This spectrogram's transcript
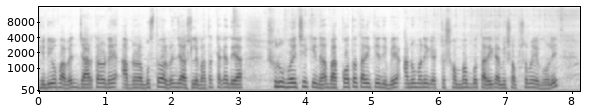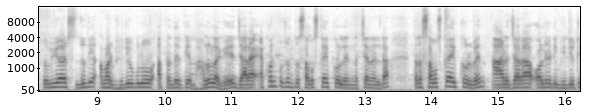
ভিডিও পাবেন, যার কারণে আপনারা বুঝতে পারবেন যে আসলে ভাতার টাকা দেওয়া শুরু হয়েছে কিনা বা কত তারিখে দিবে। আনুমানিক একটা সম্ভাব্য তারিখ আমি সবসময় বলি। তো ভিউয়ার্স যদি আমার ভিডিওগুলো আপনাদেরকে ভালো লাগে, যারা এখন পর্যন্ত সাবস্ক্রাইব করলেন না চ্যানেলটা তারা সাবস্ক্রাইব করবেন। আর যারা অলরেডি ভিডিওটি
